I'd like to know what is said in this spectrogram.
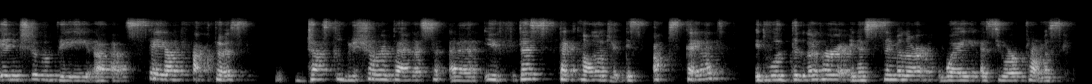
into the uh, scale-up factors just to be sure that uh, if this technology is upscaled, it will deliver in a similar way as you're promising.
